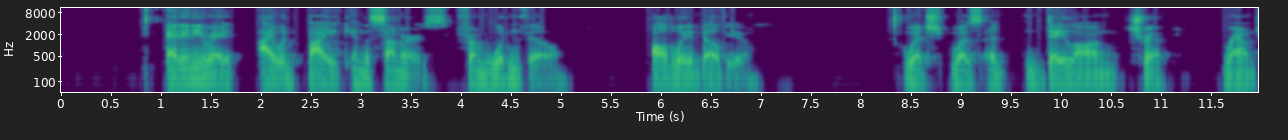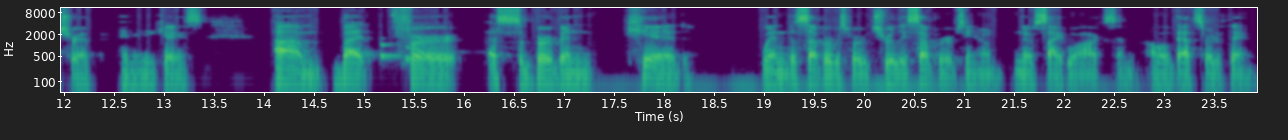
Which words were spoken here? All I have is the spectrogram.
at any rate, I would bike in the summers from Woodinville all the way to Bellevue, which was a day long trip, round trip in any case. Um, but for a suburban kid when the suburbs were truly suburbs, you know, no sidewalks and all of that sort of thing.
